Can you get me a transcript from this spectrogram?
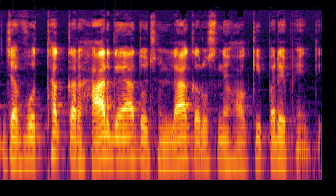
جب وہ تھک کر ہار گیا تو جھنلا کر اس نے ہاکی پرے پھینک دی۔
